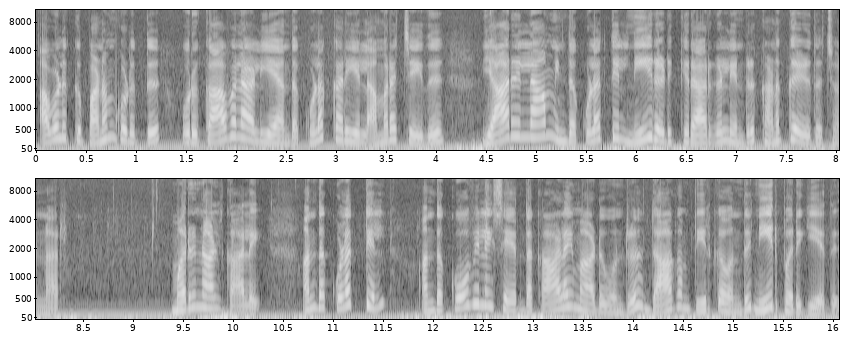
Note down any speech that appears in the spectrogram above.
அவளுக்கு பணம் கொடுத்து ஒரு காவலாளியை அந்த குளக்கரையில் அமரச் செய்து யாரெல்லாம் இந்த குளத்தில் நீர் எடுக்கிறார்கள்? என்று கணக்கு எழுதச் சொன்னார். மறுநாள் காலை அந்த குளத்தில் அந்த கோவிலை சேர்ந்த காளை மாடு ஒன்று தாகம் தீர்க்க வந்து நீர் பருகியது.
